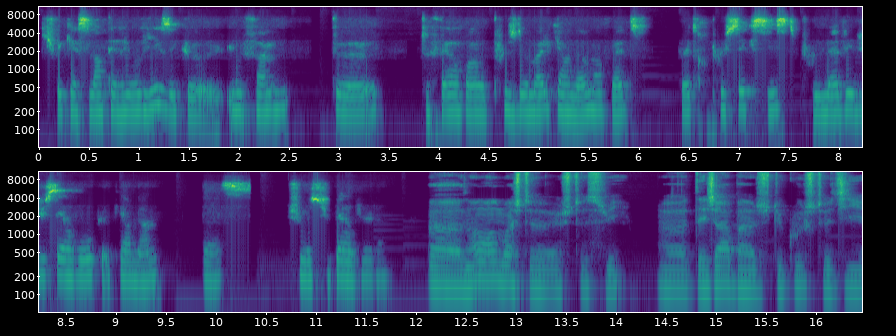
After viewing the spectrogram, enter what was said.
qui fait qu'elle se l'intériorise et qu'une femme peut te faire euh, plus de mal qu'un homme en fait, peut être plus sexiste, plus lavé du cerveau que qu'un homme. Ouais, je me suis perdue là. Euh, non, non, moi je te, je te suis. Déjà, bah, du coup, je te dis,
